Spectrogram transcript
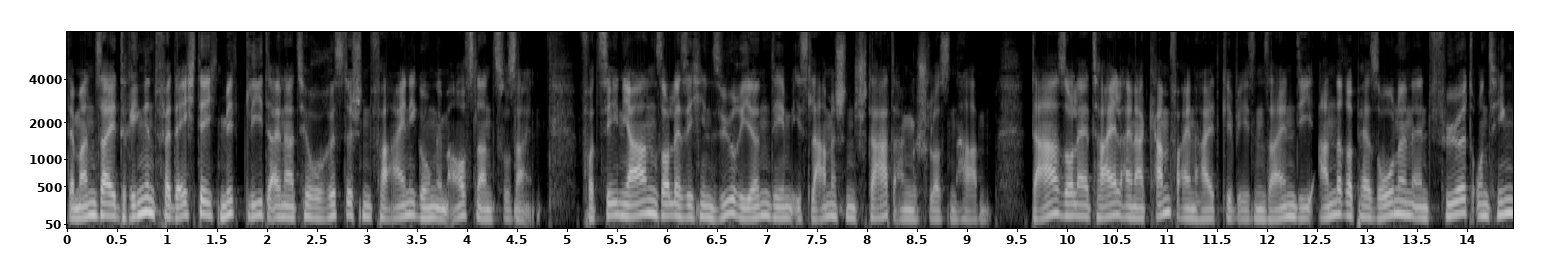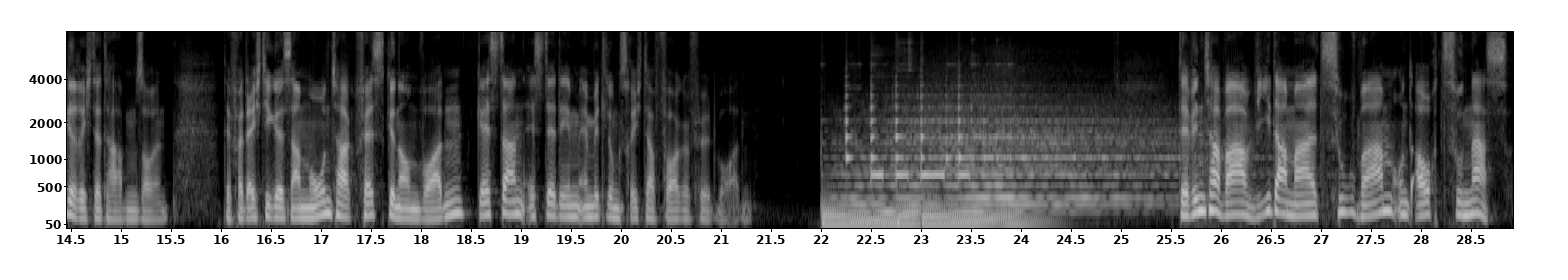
Der Mann sei dringend verdächtigt, Mitglied einer terroristischen Vereinigung im Ausland zu sein. Vor zehn Jahren soll er sich in Syrien dem Islamischen Staat angeschlossen haben. Da soll er Teil einer Kampfeinheit gewesen sein, die andere Personen entführt und hingerichtet haben sollen. Der Verdächtige ist am Montag festgenommen worden. Gestern ist er dem Ermittlungsrichter vorgeführt worden. Der Winter war wieder mal zu warm und auch zu nass.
